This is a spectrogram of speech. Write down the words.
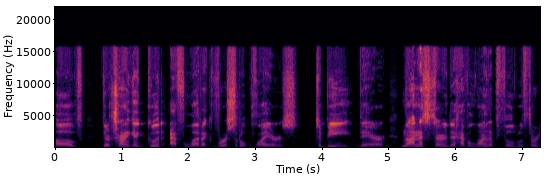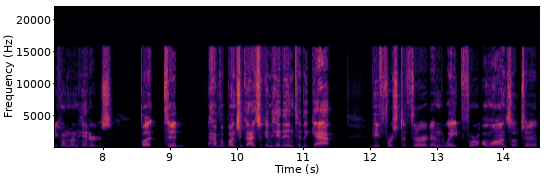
of they're trying to get good, athletic, versatile players to be there, not necessarily to have a lineup filled with 30 home run hitters, but to have a bunch of guys who can hit into the gap be first to third and wait for Alonso to,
